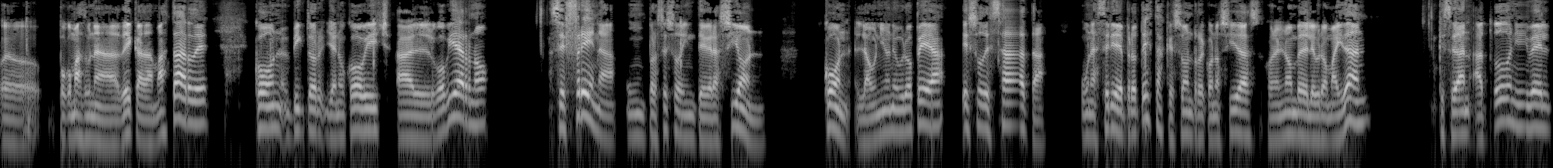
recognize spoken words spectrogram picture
uh, poco más de una década más tarde, con Víctor Yanukovych al gobierno, se frena un proceso de integración con la Unión Europea, eso desata una serie de protestas que son reconocidas con el nombre del Euromaidán, que se dan a todo nivel,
